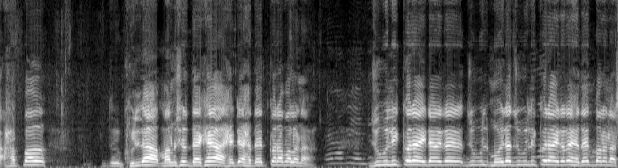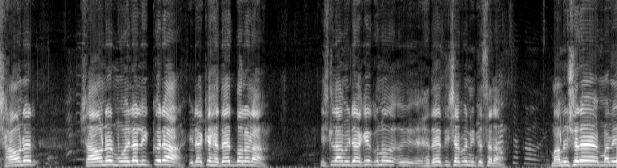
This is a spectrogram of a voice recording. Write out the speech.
হাত পা খুললা মানুষের দেখে হেঁটে হেদায়ত করা বলে না। যুবলীগ করে এটা এটা যুব- মহিলা যুবলীগ করে এটা হেদায়ত বলে না। শাওনের শাওনের মহিলা লীগ করে এটাকে হেদায়ত বলে না। ইসলাম এটাকে কোনো হেদায়ত হিসাবে নিতেছে না। মানুষের মানে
